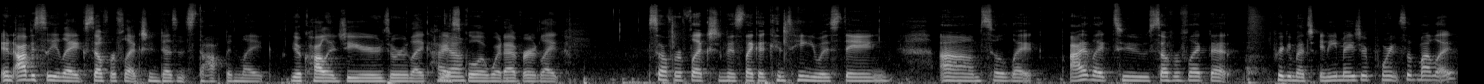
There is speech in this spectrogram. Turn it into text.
and obviously like self-reflection doesn't stop in like your college years or like high Yeah. school or whatever. Like self-reflection is like a continuous thing. Um so like i like to self-reflect at pretty much any major points of my life.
